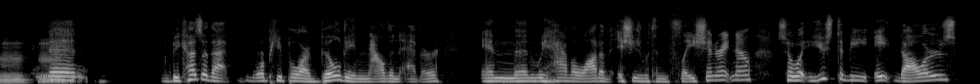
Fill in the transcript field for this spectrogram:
mm, And then because of that, more people are building now than ever. And then we have a lot of issues with inflation right now. So what used to be eight dollars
